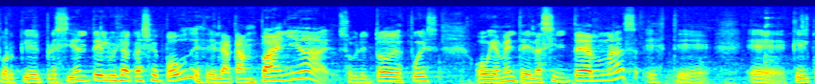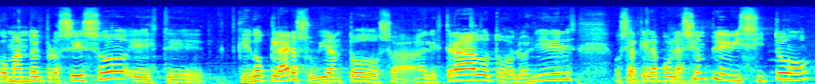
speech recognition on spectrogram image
porque el presidente Luis Lacalle Pou, desde la campaña, sobre todo después, obviamente, de las internas, este, eh, que él comandó el proceso, este, quedó claro, subían todos al estrado, todos los líderes, o sea que la población plebiscitó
